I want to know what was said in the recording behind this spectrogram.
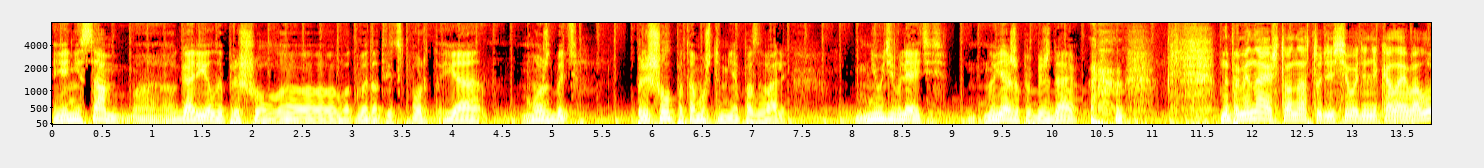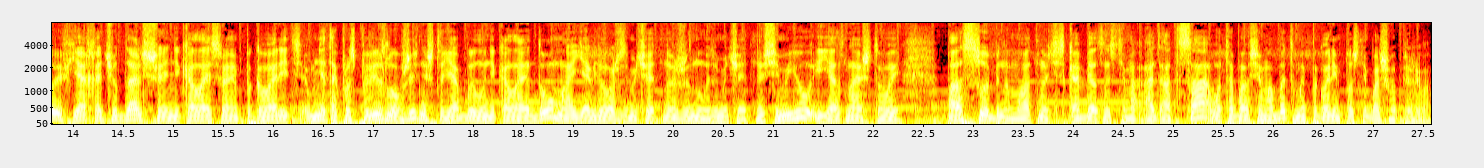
я не сам э, горел и пришел э, вот в этот вид спорта. Я, может быть, пришел, потому что меня позвали. Не удивляйтесь, но я же побеждаю. Напоминаю, что у нас в студии сегодня Николай Валуев. Я хочу дальше, Николай, с вами поговорить. Мне так просто повезло в жизни, что я был у Николая дома. Я видел вашу замечательную жену, замечательную семью. И я знаю, что вы по-особенному относитесь к обязанностям отца. Вот обо всем об этом мы поговорим после небольшого перерыва.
